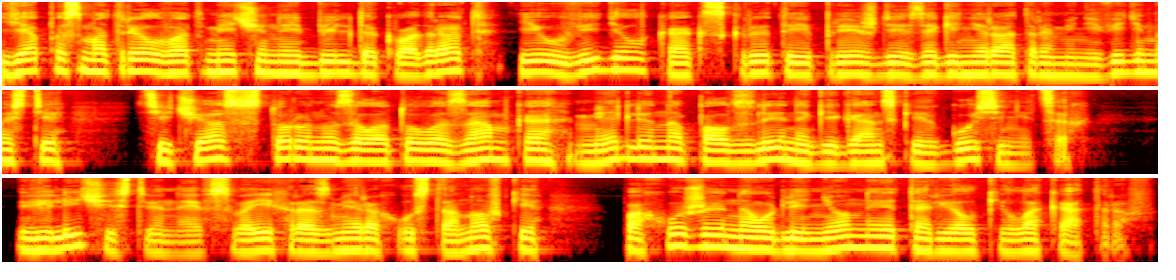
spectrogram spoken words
Я посмотрел в отмеченный бильда квадрат и увидел, как скрытые прежде за генераторами невидимости сейчас в сторону Золотого замка медленно ползли на гигантских гусеницах, величественные в своих размерах установки, похожие на удлиненные тарелки локаторов.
